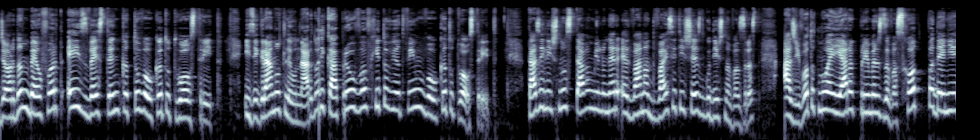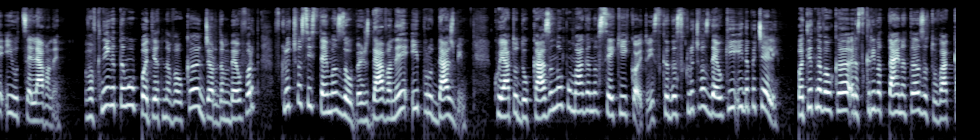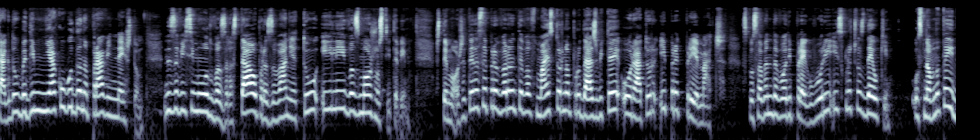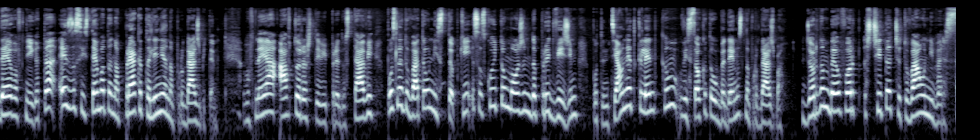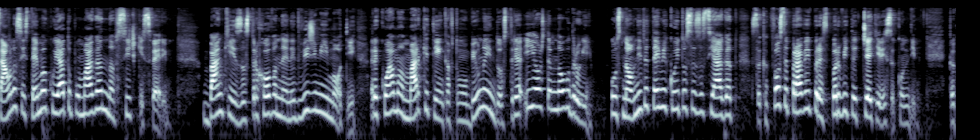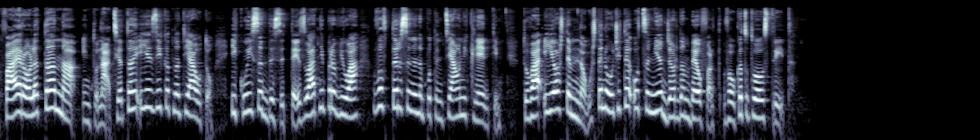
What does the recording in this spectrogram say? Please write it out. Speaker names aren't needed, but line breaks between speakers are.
Джордан Белфърд е известен като Вълкът от Уолл Стрит, изигран от Леонардо Ди Каприо в хитовият филм Вълкът от Уолл Стрит. Тази личност става милионер едва на 26 годишна възраст, а животът му е ярък пример за възход, падение и оцеляване. В книгата му Пътят на вълка Джордан Белфърд включва система за убеждаване и продажби, която доказано помага на всеки, който иска да сключва сделки и да печели. Пътят на вълка разкрива тайната за това как да убедим някого да направи нещо, независимо от възрастта, образованието или възможностите ви. Ще можете да се превърнете в майстор на продажбите, оратор и предприемач, способен да води преговори и изключва сделки. Основната идея в книгата е за системата на пряката линия на продажбите. В нея автора ще ви предостави последователни стъпки, с които можем да придвижим потенциалният клиент към високата убеденост на продажба. Джордан Белфорд счита, че това е универсална система, която помага на всички сфери. Банки, застраховане, недвижими имоти, реклама, маркетинг, автомобилна индустрия и още много други. Основните теми, които се засягат, са какво се прави през първите 4 секунди, каква е ролята на интонацията и езикът на тялото и кои са 10 златни правила в търсене на потенциални клиенти. Това и още много ще научите от самия Джордан Белфорд, вълкът от Уолл Стрит.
